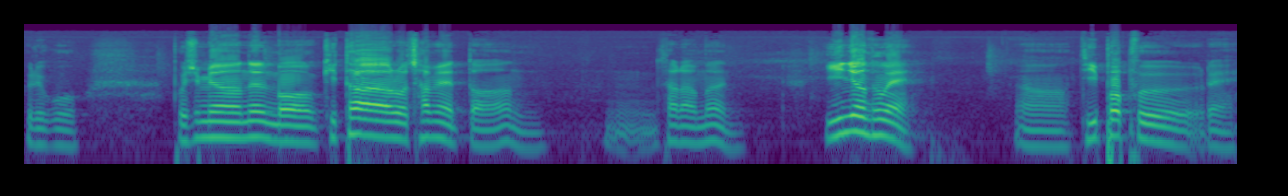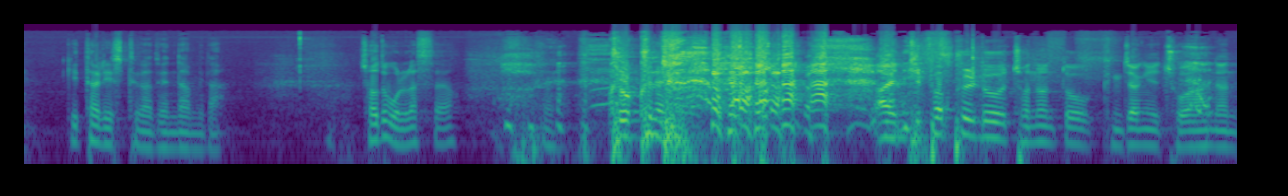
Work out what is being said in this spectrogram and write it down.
그리고 보시면은 뭐 기타로 참여했던 음, 사람은 2년 후에 어, 디퍼플의 기타리스트가 된답니다. 저도 몰랐어요. 네. 그렇군요. 아, 디퍼플도 저는 또 굉장히 좋아하는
